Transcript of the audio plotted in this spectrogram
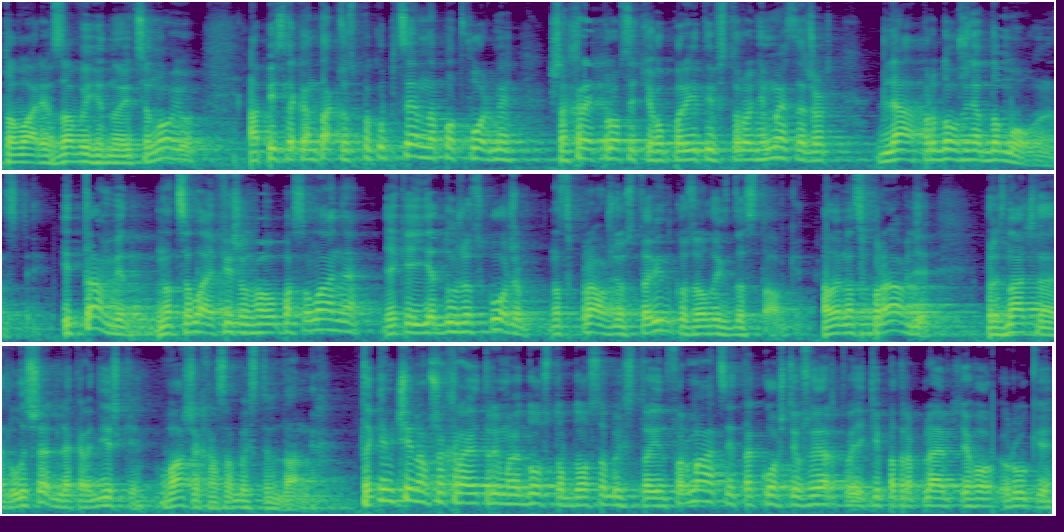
товарів за вигідною ціною, а після контакту з покупцем на платформі шахрай просить його перейти в сторонній меседжер для продовження домовленості. І там він надсилає фішингове посилання, яке є дуже схожим на справжню сторінку з OLX доставки. Але насправді призначене лише для крадіжки ваших особистих даних. Таким чином, шахрай отримує доступ до особистої інформації та коштів жертви, які потрапляють в його руки,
